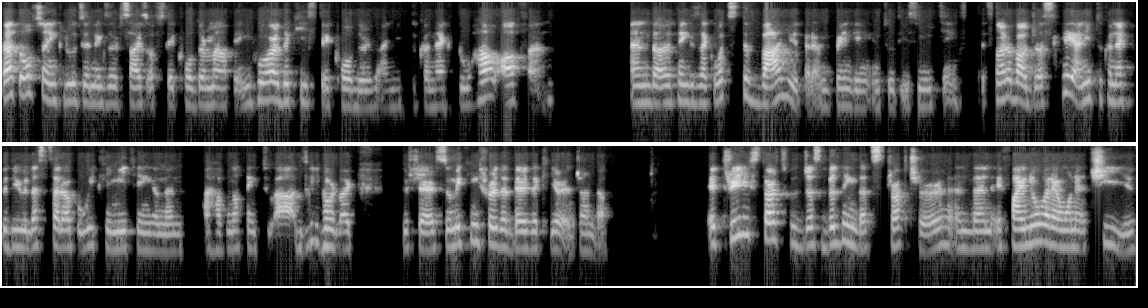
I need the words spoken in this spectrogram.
That also includes an exercise of stakeholder mapping. Who are the key stakeholders I need to connect to? How often? And the other thing is like, what's the value that I'm bringing into these meetings? It's not about just, hey, I need to connect with you. Let's set up a weekly meeting, and then I have nothing to add, know, like to share. So making sure that there's a clear agenda. It really starts with just building that structure, and then if I know what I want to achieve,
